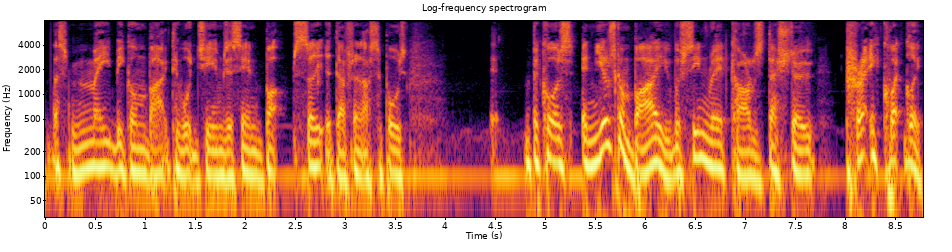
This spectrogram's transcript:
this might be going back to what James is saying, but slightly different, I suppose. Because in years gone by, we've seen red cards dished out pretty quickly.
